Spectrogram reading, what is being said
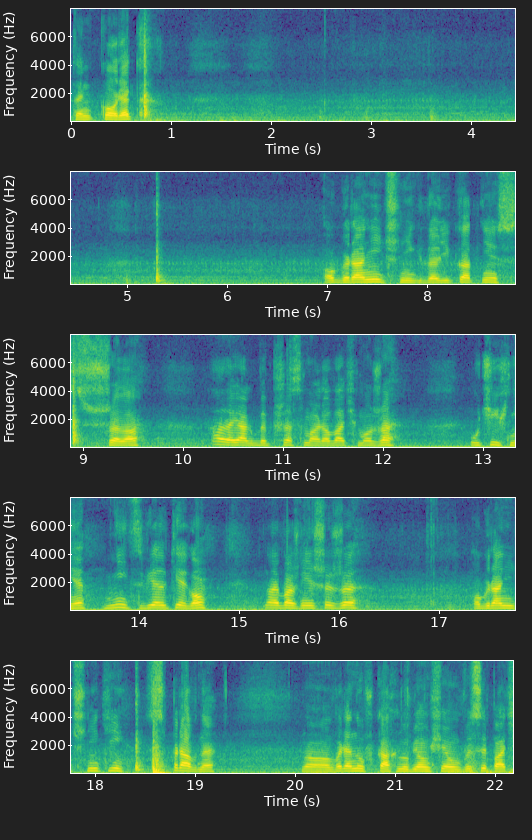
Ten korek. Ogranicznik delikatnie strzela, ale jakby przesmarować może ucichnie. Nic wielkiego. Najważniejsze, że ograniczniki sprawne. No, w renówkach lubią się wysypać.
